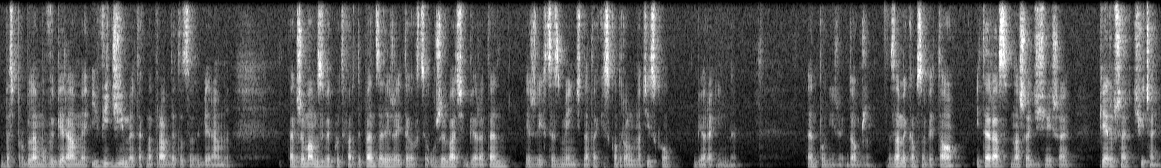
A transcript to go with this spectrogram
Bez problemu wybieramy i widzimy tak naprawdę to, co wybieramy. Także mam zwykły twardy pędzel, jeżeli tego chcę używać, biorę ten. Jeżeli chcę zmienić na taki z kontrolą nacisku, biorę inny. Ten poniżej. Dobrze. Zamykam sobie to i teraz nasze dzisiejsze pierwsze ćwiczenie.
